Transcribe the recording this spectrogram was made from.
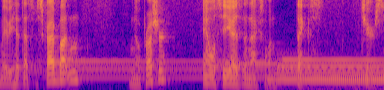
Maybe hit that subscribe button. No pressure. And we'll see you guys in the next one. Thanks. Cheers.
